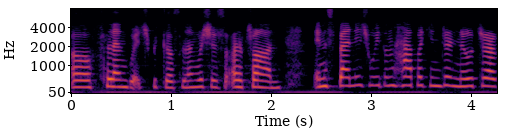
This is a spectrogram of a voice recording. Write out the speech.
of language because languages are fun. In Spanish, we don't have a gender neutral.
